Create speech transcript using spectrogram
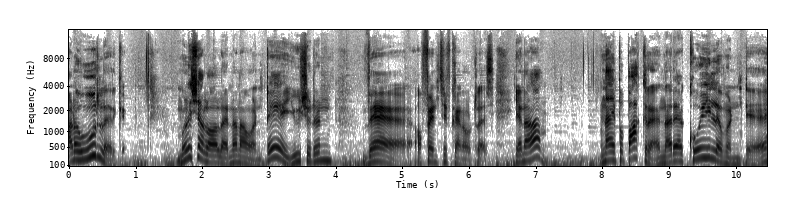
ஆனால் ஊரில் இருக்குது மலேசியா லாவில் என்னன்னா வந்துட்டு you shouldn't wear offensive kind of dress ஏன்னா நான் இப்போ பார்க்குறேன் நிறைய கோயிலில் வந்துட்டு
